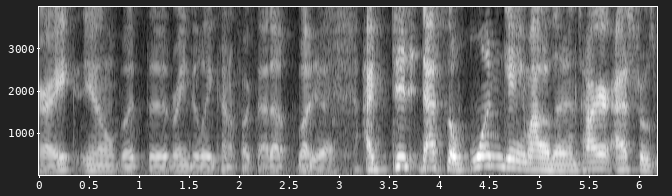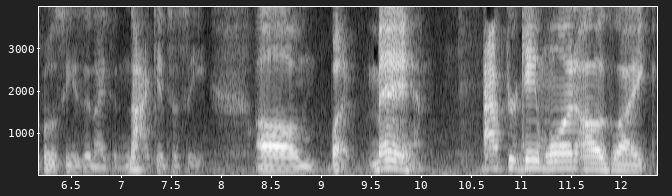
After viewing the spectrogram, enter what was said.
right? You know, but the rain delay kind of fucked that up. But Yeah. I did. That's the one game out of the entire Astros postseason I did not get to see. Um, but man, after game one, I was like,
